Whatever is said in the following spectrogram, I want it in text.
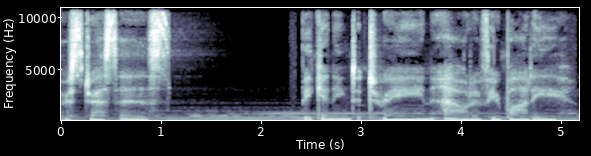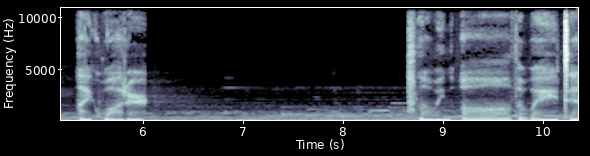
Or stresses beginning to drain out of your body like water, flowing all the way down,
